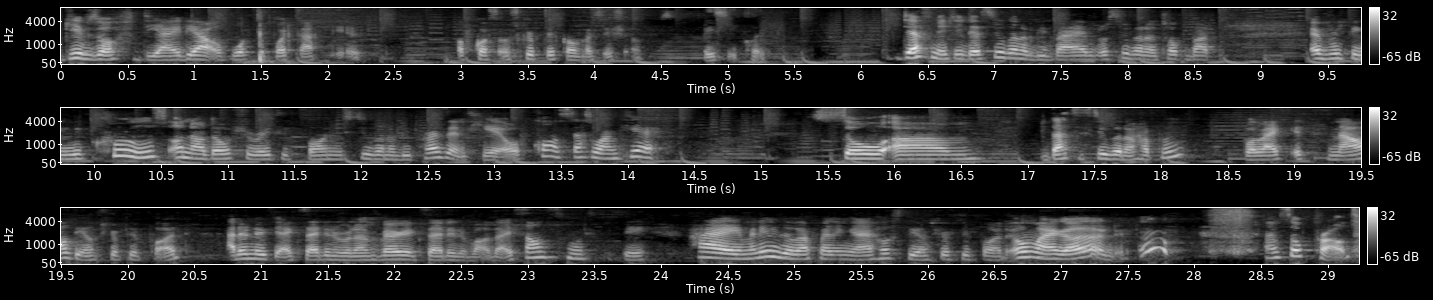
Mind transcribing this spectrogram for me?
gives off the idea of what the podcast is. Of course, unscripted conversations, basically. Definitely, there's still gonna be vibes. We're still gonna talk about everything. We cruise unadulterated fun is still gonna be present here. Of course, that's why I'm here. So um, that is still gonna happen. But like, it's now the unscripted pod. I don't know if you're excited, but I'm very excited about that. It sounds smooth to say, "Hi, my name is Ola Pelling. I host the unscripted pod." Oh my god, I'm so proud.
